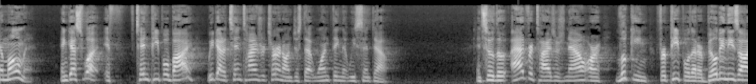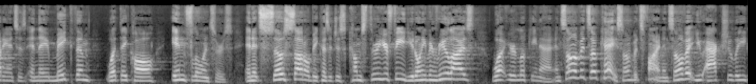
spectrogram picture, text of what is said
a moment. And guess what? If 10 people buy, we got a 10 times return on just that one thing that we sent out. And so the advertisers now are looking for people that are building these audiences and they make them what they call influencers. And it's so subtle because it just comes through your feed. You don't even realize what you're looking at. And some of it's okay, some of it's fine. And some of it you actually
